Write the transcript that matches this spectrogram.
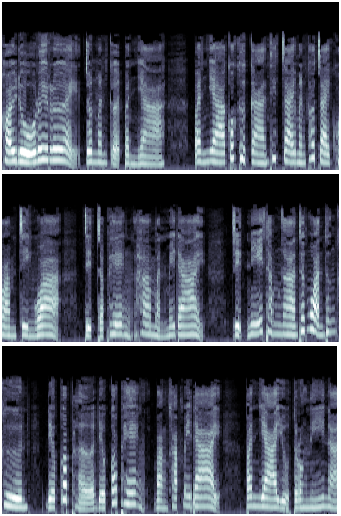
คอยดูเรื่อยๆ จนมันเกิดปัญญา ปัญญาก็คือการที่ใจมันเข้าใจความจริงว่า จิตจะเพ่งห้ามมันไม่ได้ จิตนี้ทำงานทั้งวันทั้งคืน เดี๋ยวก็เผลอ เดี๋ยวก็เพ่ง บังคับไม่ได้ ปัญญาอยู่ตรงนี้นะ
